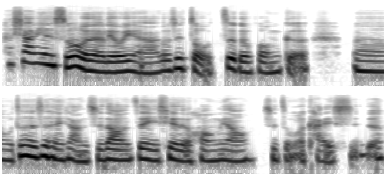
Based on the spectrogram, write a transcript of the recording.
他下面所有的留言啊，都是走这个风格。嗯，我真的是很想知道这一切的荒谬是怎么开始的。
